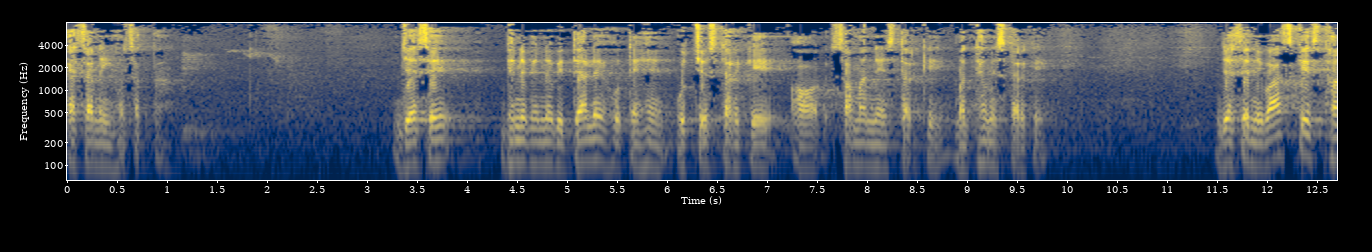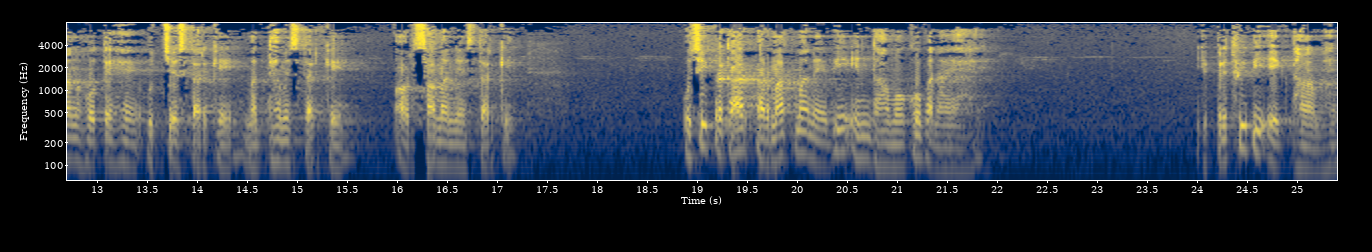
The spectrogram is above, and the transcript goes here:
ऐसा नहीं हो सकता। जैसे भिन्न भिन्न विद्यालय होते हैं, उच्च स्तर के और सामान्य स्तर के, मध्यम स्तर के। जैसे निवास के स्थान होते हैं, उच्च स्तर के, मध्यम स्तर के और सामान्य स्तर के। उसी प्रकार परमात्मा ने भी इन धामों को बनाया है। ये पृथ्वी भी एक धाम है।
